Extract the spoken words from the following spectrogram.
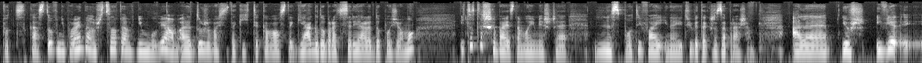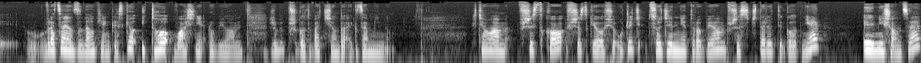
podcastów, nie pamiętam już co tam w nim mówiłam, ale dużo właśnie takich ciekawostek, jak dobrać seriale do poziomu. I to też chyba jest na moim jeszcze mm, Spotify i na YouTubie, także zapraszam. Ale już i wie, wracając do nauki angielskiego, i to właśnie robiłam, żeby przygotować się do egzaminu. Chciałam wszystko, wszystkiego się uczyć. Codziennie to robiłam przez 4 tygodnie, yy, miesiące,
